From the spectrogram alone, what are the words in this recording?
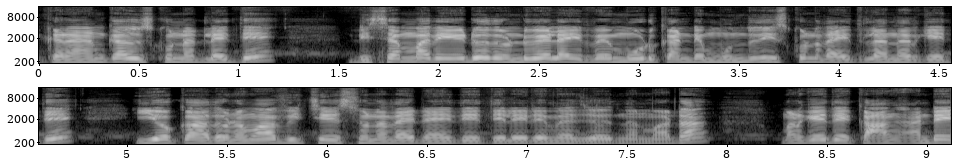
ఇక్కడ కనుక చూసుకున్నట్లయితే డిసెంబర్ ఏడు రెండు వేల ఇరవై మూడు కంటే ముందు తీసుకున్న రైతులందరికీ అయితే ఈ యొక్క రుణమాఫీ చేస్తున్నదని అయితే తెలియడమే జరుగుతుంది అనమాట మనకైతే కాంగ్ అంటే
